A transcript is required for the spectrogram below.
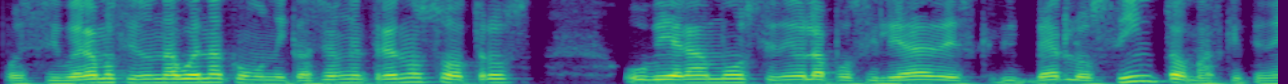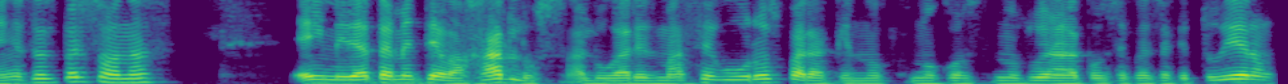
Pues si hubiéramos tenido una buena comunicación entre nosotros, hubiéramos tenido la posibilidad de ver los síntomas que tenían estas personas e inmediatamente bajarlos a lugares más seguros para que no, tuvieran la consecuencia que tuvieron.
